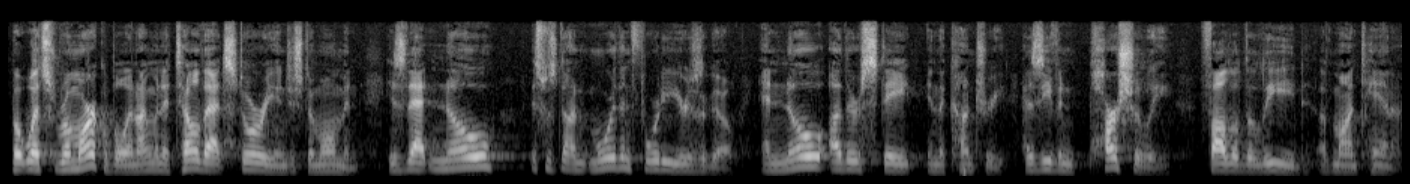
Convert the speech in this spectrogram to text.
But what's remarkable, and I'm going to tell that story in just a moment, is that no, this was done more than 40 years ago, and no other state in the country has even partially followed the lead of Montana.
